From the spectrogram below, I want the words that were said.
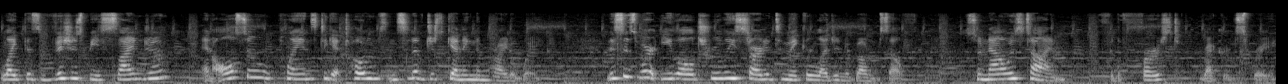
like this Vicious Beast slide jump, and also plans to get totems instead of just getting them right away. This is where Elol truly started to make a legend about himself. So now is time for the first record spree.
